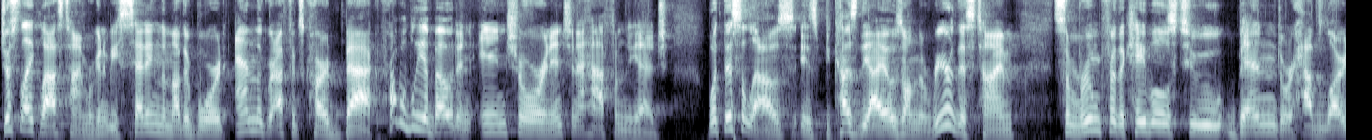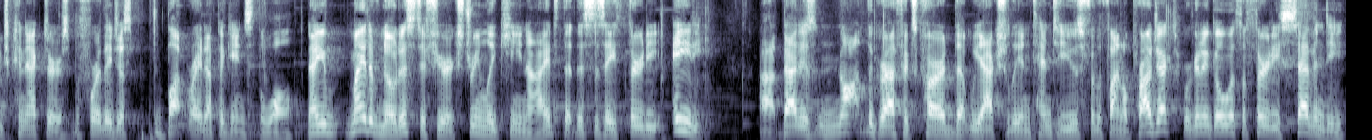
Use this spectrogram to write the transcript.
Just like last time, we're gonna be setting the motherboard and the graphics card back, probably about an inch or an inch and a half from the edge. What this allows is, because the I.O.'s on the rear this time, some room for the cables to bend or have large connectors before they just butt right up against the wall. Now you might have noticed, if you're extremely keen-eyed, that this is a 3080. Uh, that is not the graphics card that we actually intend to use for the final project. We're gonna go with a 3070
